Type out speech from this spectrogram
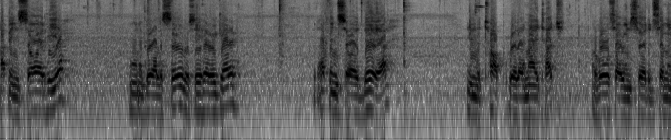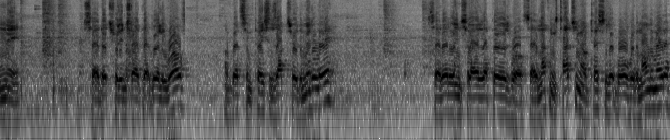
up inside here, want to be able to see, we'll see how we go, but up inside there in the top where they may touch, I've also inserted some in there. So that should insulate that really well. I've got some pieces up through the middle there, so that'll insulate it up there as well. So nothing's touching, I've tested it all with a multimeter,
